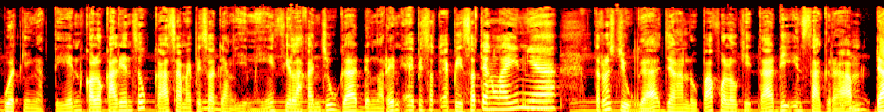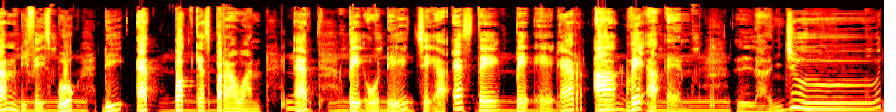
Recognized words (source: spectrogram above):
buat ngingetin kalau kalian suka sama episode yang ini, silahkan juga dengerin episode-episode yang lainnya. Terus juga jangan lupa follow kita di Instagram dan di Facebook di @podcastperawan @podcastperawan. Lanjut.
